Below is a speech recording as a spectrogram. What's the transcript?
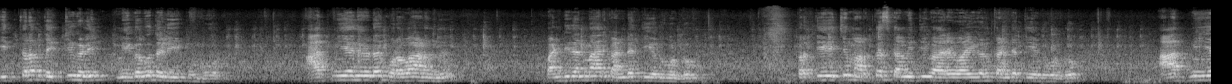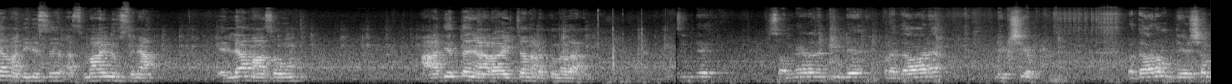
ഇത്തരം തെറ്റുകളിൽ മികവ് തെളിയിക്കുമ്പോൾ ആത്മീയതയുടെ കുറവാണെന്ന് പണ്ഡിതന്മാർ കണ്ടെത്തിയതുകൊണ്ടും പ്രത്യേകിച്ച് മർക്കസ് കമ്മിറ്റി ഭാരവാഹികൾ കണ്ടെത്തിയതുകൊണ്ടും ആത്മീയ മദിരിസ് അസ്മാൽ ഹുസ്ന എല്ലാ മാസവും ആദ്യത്തെ ഞായറാഴ്ച നടക്കുന്നതാണ്. സമ്മേളനത്തിന്റെ പ്രധാന ലക്ഷ്യം പ്രധാന ഉദ്ദേശം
